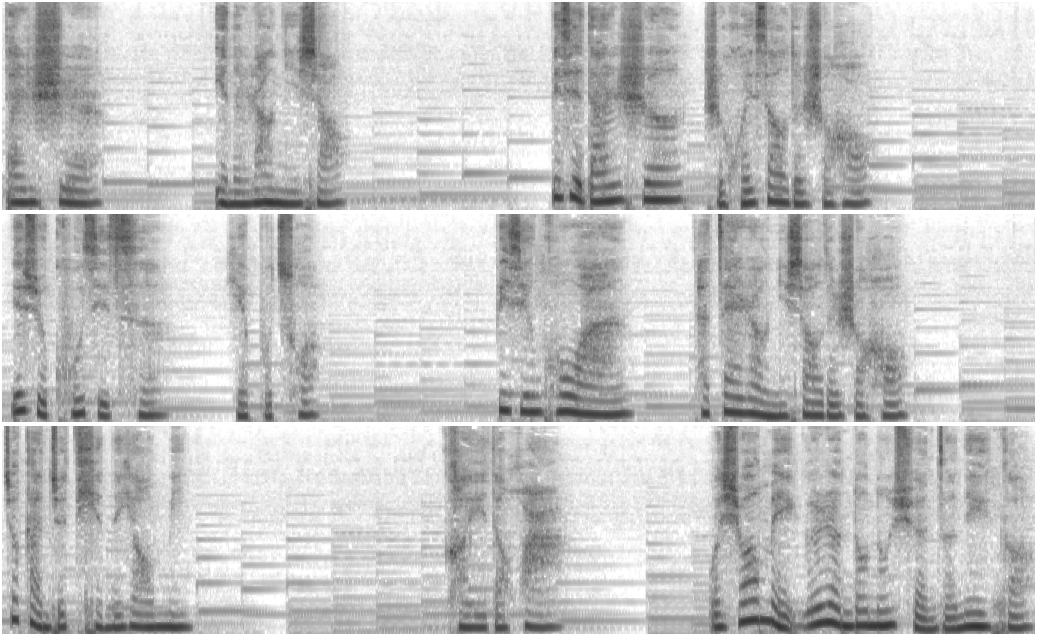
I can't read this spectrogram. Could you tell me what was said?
但是也能让你笑。比起单身只会笑的时候，也许哭几次也不错。毕竟哭完，他再让你笑的时候，就感觉甜的要命。可以的话，我希望每个人都能选择那个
